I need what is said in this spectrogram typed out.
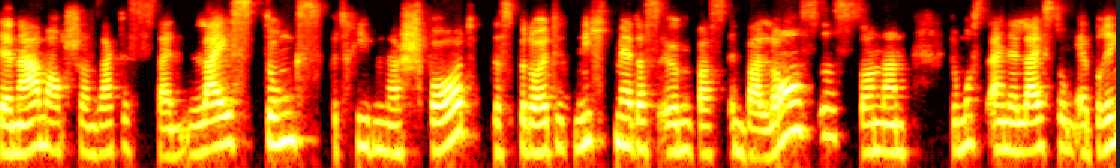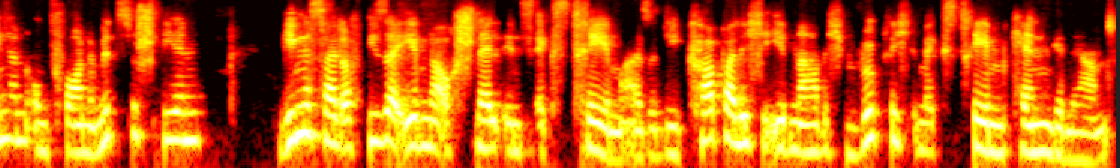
der Name auch schon sagt, es ist ein leistungsbetriebener Sport. Das bedeutet nicht mehr, dass irgendwas in Balance ist, sondern du musst eine Leistung erbringen, um vorne mitzuspielen ging es halt auf dieser Ebene auch schnell ins Extrem. Also die körperliche Ebene habe ich wirklich im Extrem kennengelernt.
